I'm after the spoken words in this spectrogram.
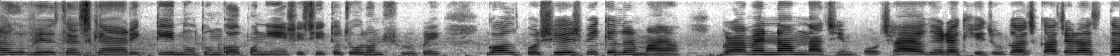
হ্যালো ভিউয়ার্স, আজকে আরেকটি নতুন গল্প নিয়ে এসেছি। তো চলুন শুরু করি। গল্প শেষ বিকেলের মায়া। গ্রামের নাম নাচিমপুর। ছায়া ঘেরা খেজুর গাছ, কাঁচা রাস্তা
